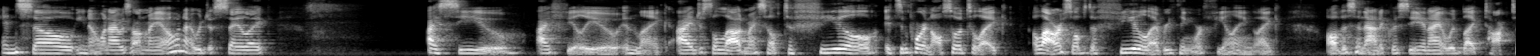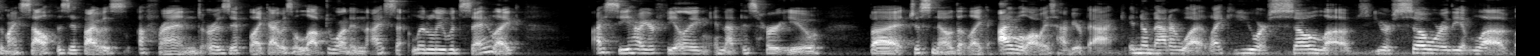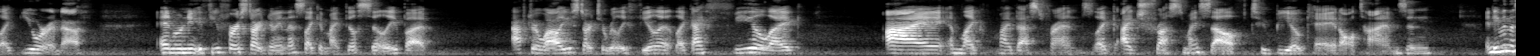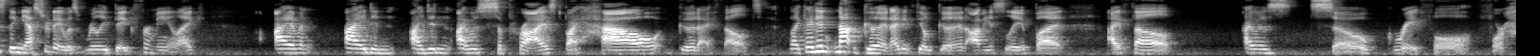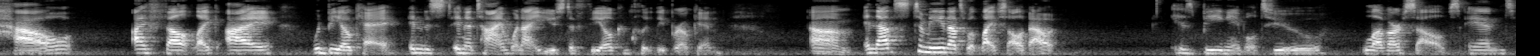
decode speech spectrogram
And so, you know, when I was on my own, I would just say like I see you, I feel you and like I just allowed myself to feel. It's important also to like allow ourselves to feel everything we're feeling. Like all this inadequacy and I would like talk to myself as if I was a friend or as if like I was a loved one and I literally would say like I see how you're feeling and that this hurt you but just know that like I will always have your back and no matter what like you are so loved you are so worthy of love like you are enough. And when you if you first start doing this like it might feel silly but after a while you start to really feel it like I feel like I am like my best friend. Like I trust myself to be okay at all times and And even this thing yesterday was really big for me. Like, I haven't, I didn't, I didn't, I was surprised by how good I felt. Like, I didn't, not good, I didn't feel good, obviously, but I felt, I was so grateful for how I felt like I would be okay in this in a time when I used to feel completely broken. Um, and that's to me, that's what life's all about is being able to love ourselves and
